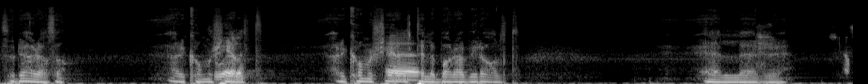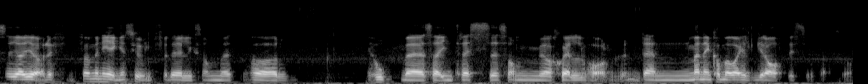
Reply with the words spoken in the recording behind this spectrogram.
Så det är alltså. Är det kommersiellt? Är det, kommersiellt äh, eller bara viralt? Eller? Alltså jag gör det för min egen skull. För det är liksom ett, hör ihop med så intresse som jag själv har. Den, men den kommer vara helt gratis. Så, så.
